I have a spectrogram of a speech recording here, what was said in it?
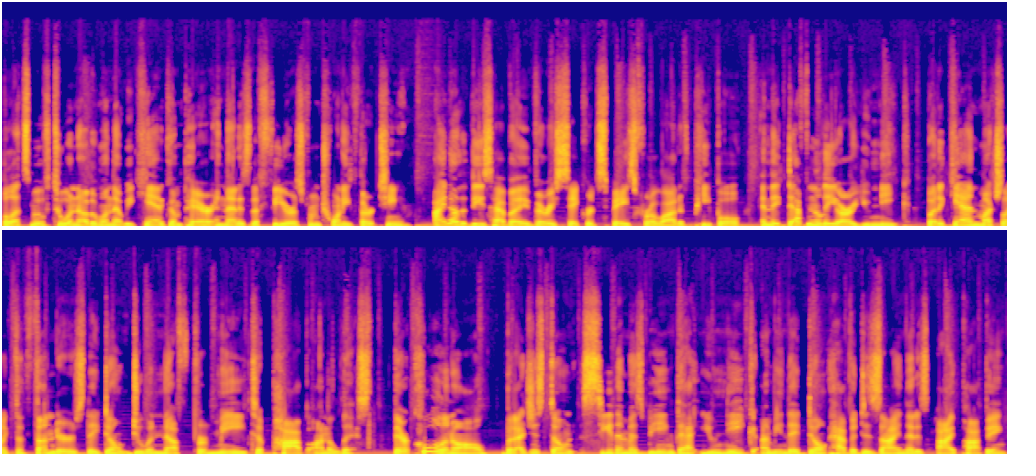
But let's move to another one that we can compare, and that is the Fears from 2013. I know that these have a very sacred space for a lot of people, and they definitely are unique. But again, much like the Thunders, they don't do enough for me to pop on a list. They're cool and all, but I just don't see them as being that unique. I mean, they don't have a design that is eye popping.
